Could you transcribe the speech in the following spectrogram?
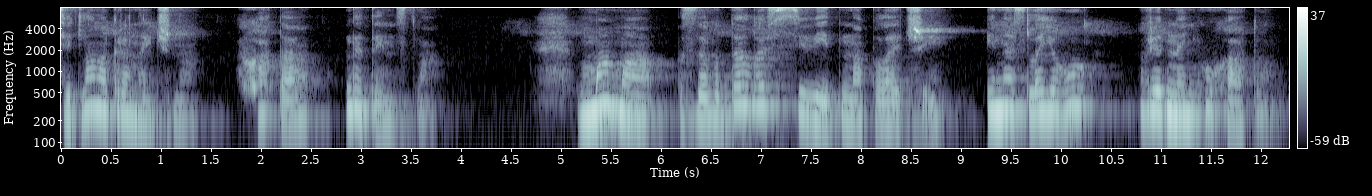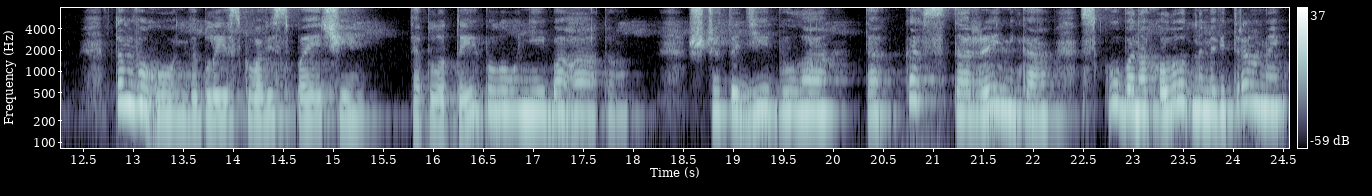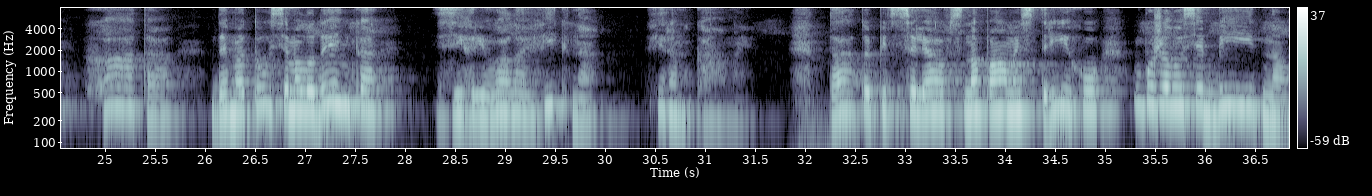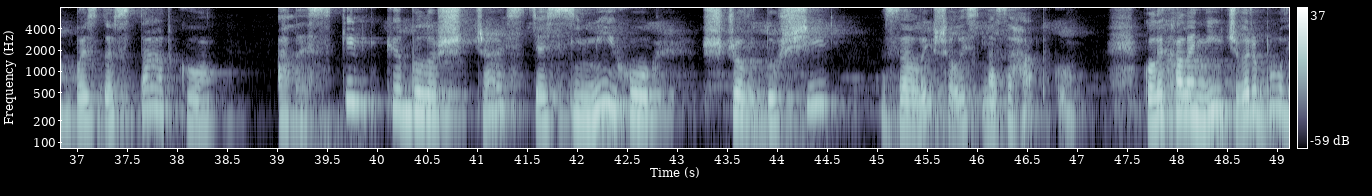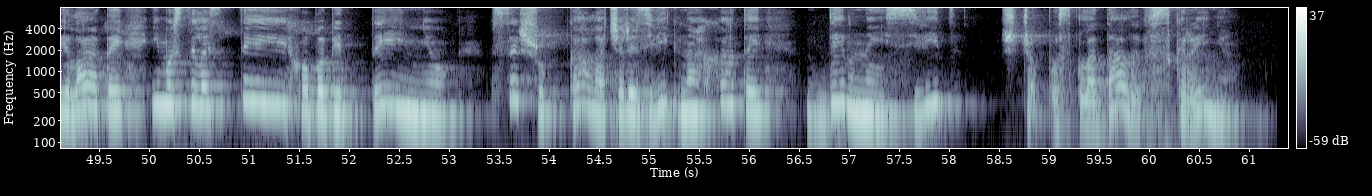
Світлана Кранична, хата дитинства. Мама завдала світ на плечі і несла його в рідненьку хату. Там вогонь виблискував із печі, теплоти було у ній багато. Ще тоді була така старенька, скубана холодними вітрами хата, де матуся молоденька зігрівала вікна фіранками. Тато підселяв снопами стріху, бо жилося бідно, без достатку. Але скільки було щастя, сміху, що в душі залишились на згадку. Коли хала ніч вербові лати і мостилась тихо по підтинню, все шукала через вікна хати дивний світ, що поскладали в скриню.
